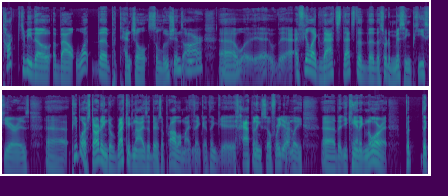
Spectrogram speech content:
Talk to me, though, about what the potential solutions are. Uh, I feel like that's that's the, the, the, sort of missing piece here is uh, people are starting to recognize that there's a problem, I think. I think it's happening so frequently yeah. Uh, that you can't ignore it. But the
